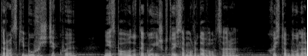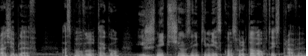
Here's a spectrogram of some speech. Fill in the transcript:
Trocki był wściekły, nie z powodu tego, iż ktoś zamordował cara, choć to był na razie blef, a z powodu tego, iż nikt się z nikim nie skonsultował w tej sprawie.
